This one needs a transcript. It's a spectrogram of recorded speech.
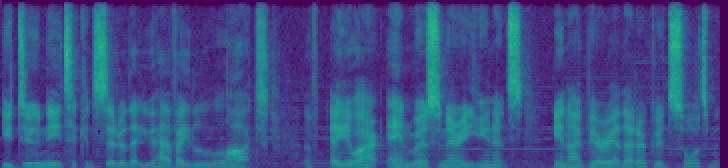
you do need to consider that you have a lot of AOR and mercenary units in Iberia that are good swordsmen.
